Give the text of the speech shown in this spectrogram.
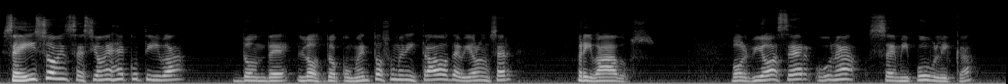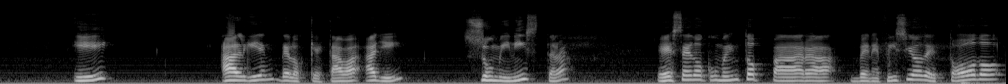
Se hizo en sesión ejecutiva donde los documentos suministrados debieron ser privados. Volvió a ser una semipública y alguien de los que estaba allí suministra ese documento para beneficio de todo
